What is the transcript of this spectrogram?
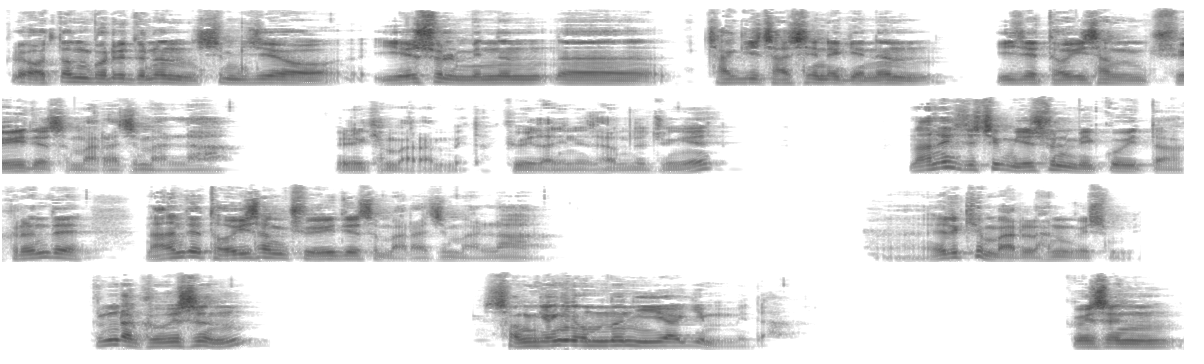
그리고 어떤 부류들은 심지어 예수를 믿는 어, 자기 자신에게는 이제 더 이상 죄에 대해서 말하지 말라 이렇게 말합니다. 교회 다니는 사람들 중에 나는 이제 지금 예수를 믿고 있다. 그런데 나한테 더 이상 죄에 대해서 말하지 말라 어, 이렇게 말을 하는 것입니다. 그러나 그것은 성경에 없는 이야기입니다. 그것은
